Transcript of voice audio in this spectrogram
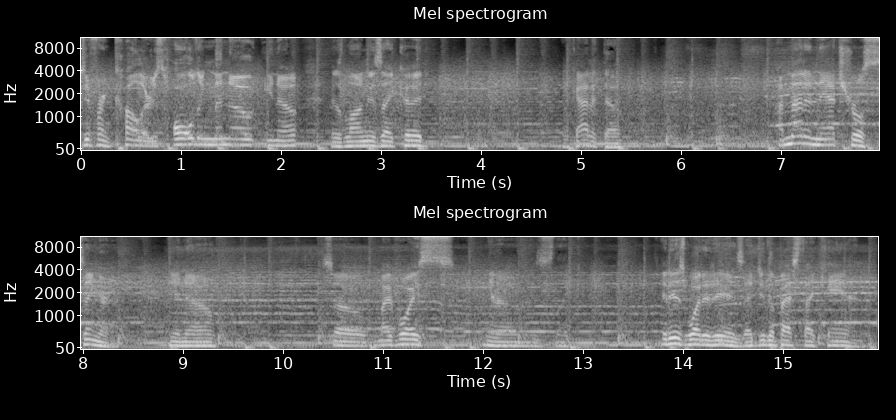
different colors, holding the note, you know, as long as I could. I got it though. I'm not a natural singer, you know. So my voice, you know, is like it is what it is. I do the best I can.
